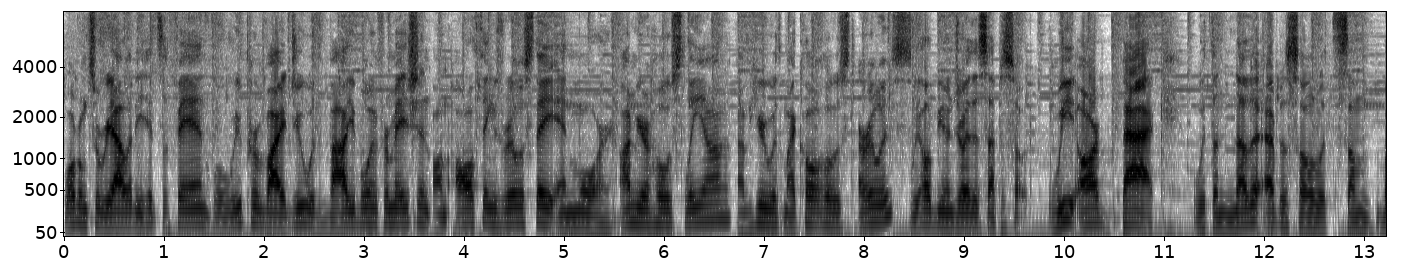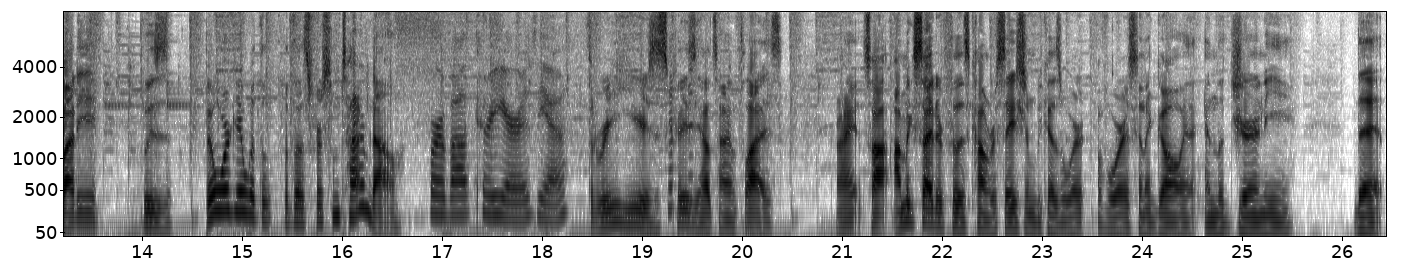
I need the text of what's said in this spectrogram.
Welcome to Reality Hits a Fan, where we provide you with valuable information on all things real estate and more. I'm your host, Leon. I'm here with my co host, Erlis. We hope you enjoy this episode. We are back with another episode with somebody who's been working with, with us for some time now. For about three years, yeah. Three years. It's crazy how time flies. All right. So I'm excited for this conversation because of where it's going to go and, and the journey that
